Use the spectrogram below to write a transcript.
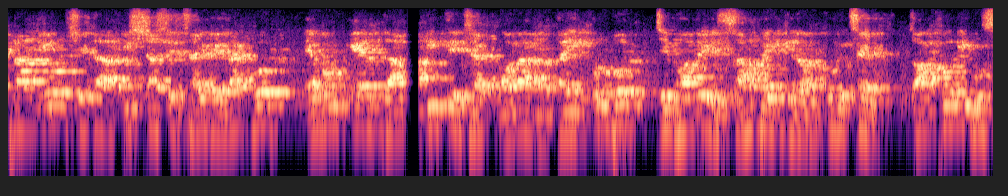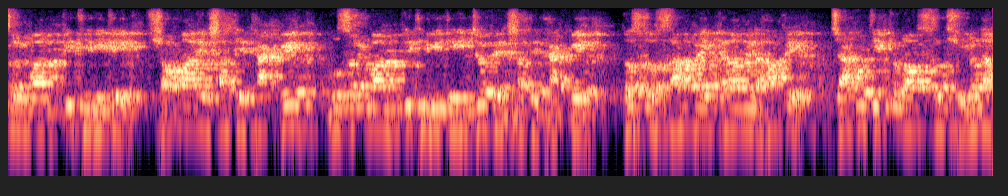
প্রাণেও সেটা বিশ্বাসের জায়গায় রাখব এবং এর দাবিতে যা করার তাই করব। যেভাবে সাহাবাই কেরাম করেছেন তখনই মুসলমান পৃথিবীতে সম্মানের সাথে থাকবে মুসলমান পৃথিবীতে ইজ্জতের সাথে থাকবে। দোস্ত সাহাবাই কেরামের হাতে জাগতিক কোনো অস্ত্র ছিল না,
